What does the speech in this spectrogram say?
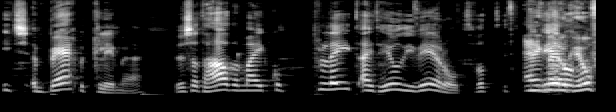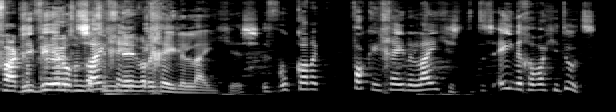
iets, een berg beklimmen. Dus dat haalde mij compleet uit heel die wereld. Want die En ik ben wereld, ook heel vaak die wereld omdat zijn geen ik... gele lijntjes. Hoe kan ik fucking gele lijntjes? Dat is het enige wat je doet.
